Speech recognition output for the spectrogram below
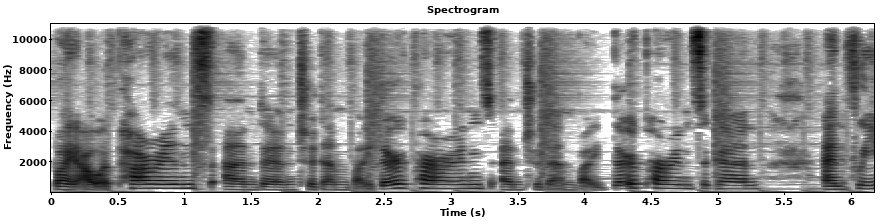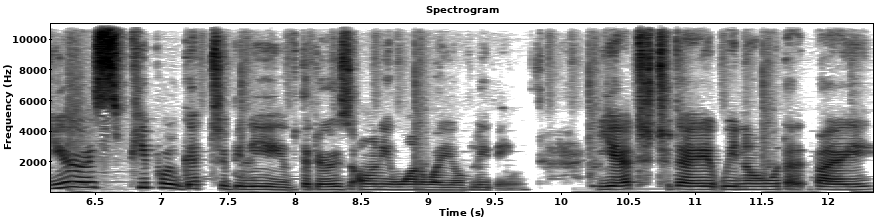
by our parents and then to them by their parents and to them by their parents again. And for years people get to believe that there is only one way of living. Yet today we know that by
